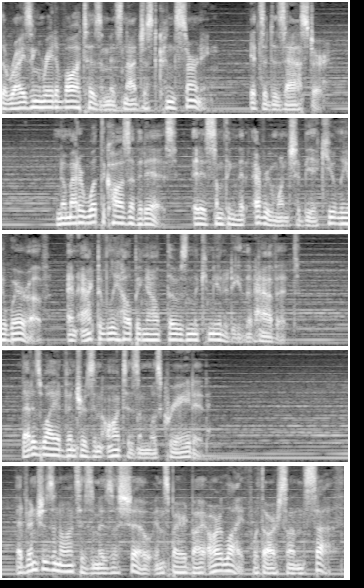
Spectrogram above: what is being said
The rising rate of autism is not just concerning, it's a disaster. No matter what the cause of it is, it is something that everyone should be acutely aware of and actively helping out those in the community that have it. That is why Adventures in Autism was created. Adventures in Autism is a show inspired by our life with our son Seth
